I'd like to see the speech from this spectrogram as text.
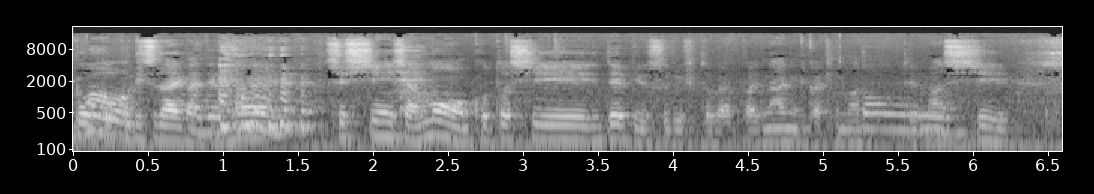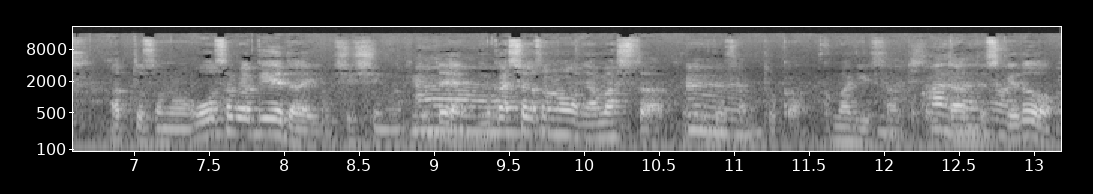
某国立大学の出身者も今年デビューする人がやっぱり何人か決まってますしあとその大阪芸大出身の人で昔はその山下美穂さんとか熊切さんとかいたんですけど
